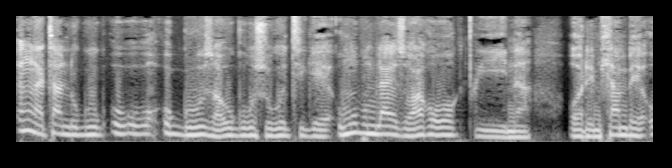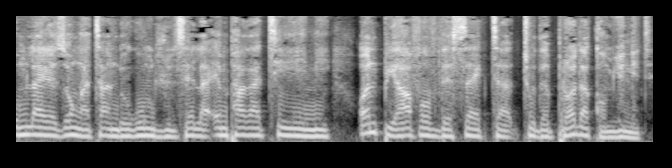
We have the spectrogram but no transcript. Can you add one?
engathanda ukuzwa ukusho ukuthi ke umuba umlayezo wakho wokugcina or mhlambe umlayezo ongathanda ukundlulisela emphakathini on behalf of the sector to the broader community?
